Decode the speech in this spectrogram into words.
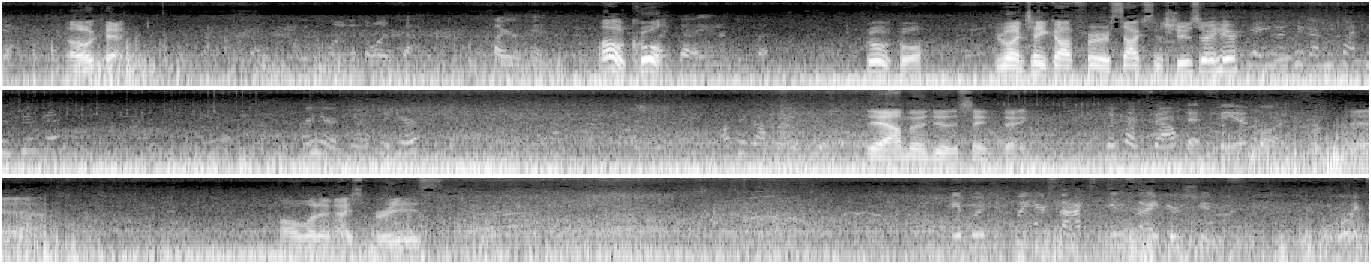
Yeah. Oh, okay. He was one of the ones that hired him. Oh, cool. Like that I interviewed with. Cool, cool. You want to take off her socks and shoes right here? Yeah, you want to take off your socks and shoes then? Right here. You want to sit here? I'll take off my shoes. Yeah, I'm going to do the same thing. Look how soft that sand looks. Yeah. Oh, what a nice breeze. It would put your socks inside your shoes. Oh, it's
